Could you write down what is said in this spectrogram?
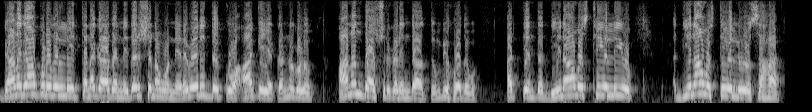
ಗಾಣಗಾಪುರದಲ್ಲಿ ತನಗಾದ ನಿದರ್ಶನವು ನೆರವೇರಿದ್ದಕ್ಕೂ ಆಕೆಯ ಕಣ್ಣುಗಳು ಆನಂದಾಶ್ರುಗಳಿಂದ ತುಂಬಿ ಹೋದವು. ಅತ್ಯಂತ ದೀನಾವಸ್ಥೆಯಲ್ಲಿಯೂ ದೀನಾವಸ್ಥೆಯಲ್ಲಿಯೂ ಸಹ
